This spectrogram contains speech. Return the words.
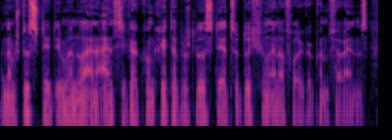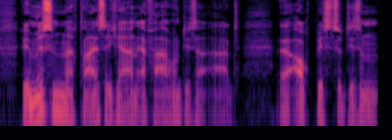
Und am Schluss steht immer nur ein einziger konkreter Beschluss, der zur Durchführung einer Folgekonferenz. Wir müssen nach 30 Jahren Erfahrung dieser Art äh, auch bis zu diesem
